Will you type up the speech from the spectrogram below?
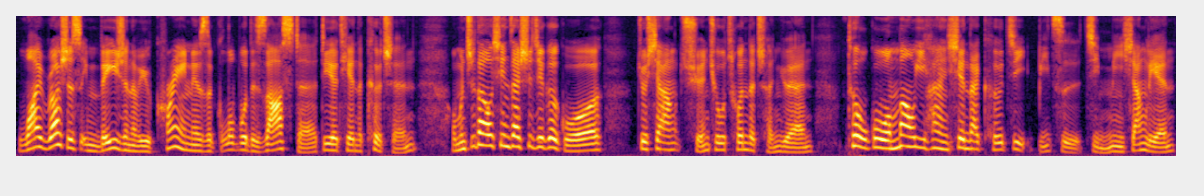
Why Russia's invasion of Ukraine is a global disaster 第二天的课程。我们知道，现在世界各国就像全球村的成员，透过贸易和现代科技彼此紧密相连。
